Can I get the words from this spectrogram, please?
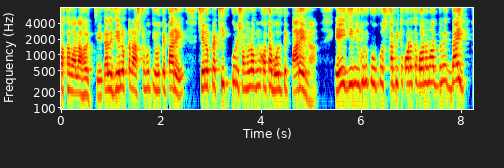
কথা বলা হচ্ছে, তাহলে যে লোকটা রাষ্ট্রপতি হতে পারে, সে লোকটা ঠিক করে সংলগ্ন কথা বলতে পারে না, এই জিনিসগুলোকে উপস্থাপিত করা তো গণমাধ্যমের দায়িত্ব।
